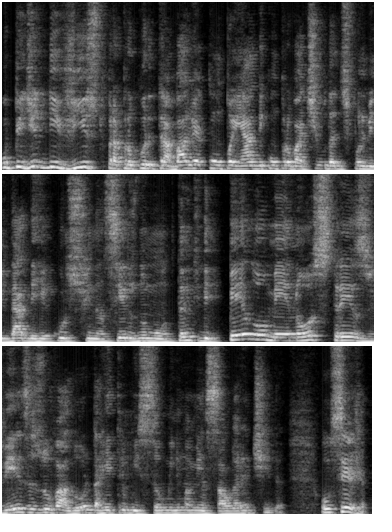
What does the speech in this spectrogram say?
o pedido de visto para procura de trabalho é acompanhado de comprovativo da disponibilidade de recursos financeiros no montante de pelo menos três vezes o valor da retribuição mínima mensal garantida. Ou seja,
